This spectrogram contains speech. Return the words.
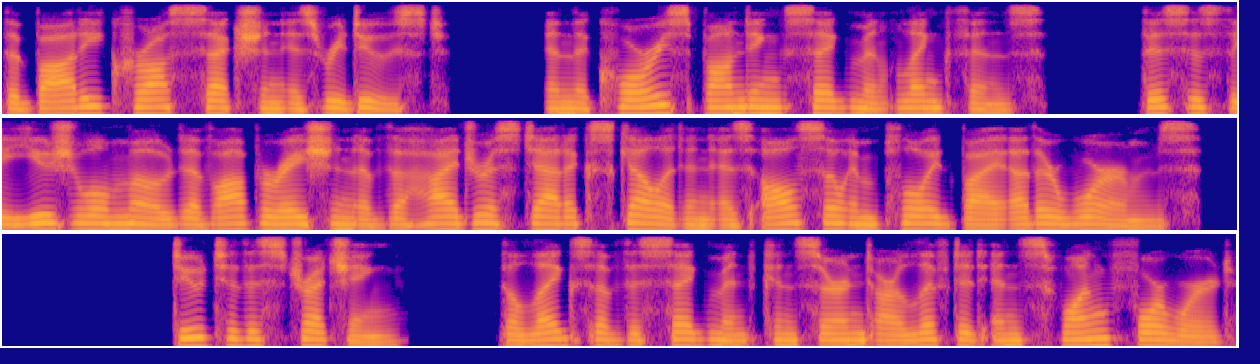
the body cross-section is reduced, and the corresponding segment lengthens. This is the usual mode of operation of the hydrostatic skeleton as also employed by other worms. Due to the stretching, the legs of the segment concerned are lifted and swung forward.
